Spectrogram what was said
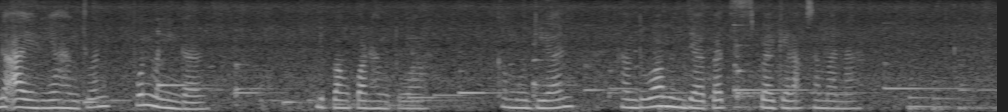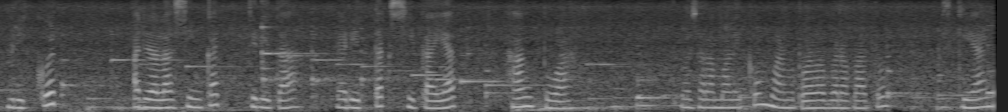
hingga akhirnya Hang Cuan pun meninggal di pangkuan Hang Tua. Kemudian Hang Tua menjabat sebagai laksamana. Berikut adalah singkat cerita dari teks hikayat Hang Tua. Wassalamualaikum warahmatullahi wabarakatuh. Sekian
